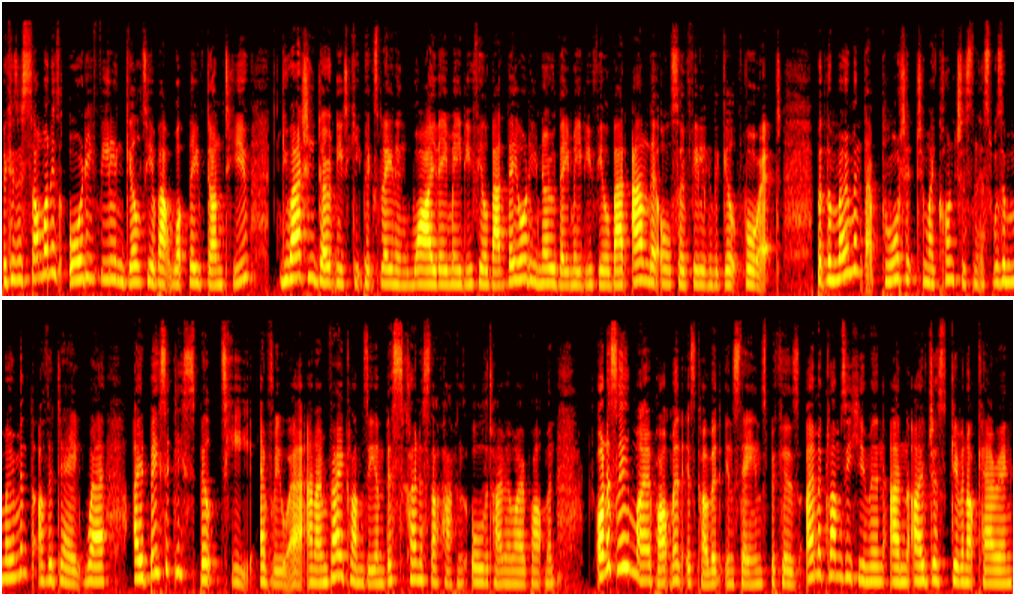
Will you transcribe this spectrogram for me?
because if someone someone is already feeling guilty about what they've done to you, you actually don't need to keep explaining why they made you feel bad. They already know they made you feel bad and they're also feeling the guilt for it. But the moment that brought it to my consciousness was a moment the other day where I had basically spilt tea everywhere, and I'm very clumsy, and this kind of stuff happens all the time in my apartment. Honestly, my apartment is covered in stains because I'm a clumsy human and I've just given up caring.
